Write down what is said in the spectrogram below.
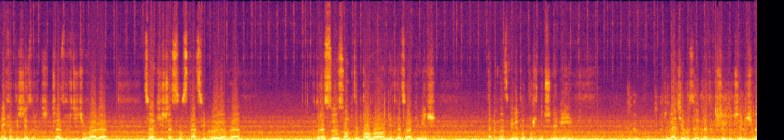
No i faktycznie zwróci, trzeba zwrócić uwagę, co jakiś czas są stacje kolejowe, które są typowo nie tyle co jakimiś, tak nazwijmy to, technicznymi. Czekajcie, bo sobie prędko przekroczyliśmy.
